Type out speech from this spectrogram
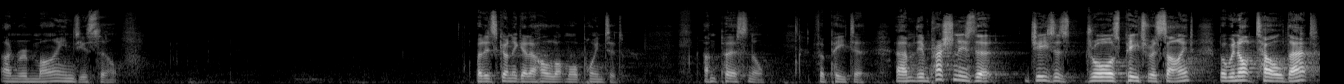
And remind yourself. But it's going to get a whole lot more pointed and personal for Peter. Um, the impression is that Jesus draws Peter aside, but we're not told that.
